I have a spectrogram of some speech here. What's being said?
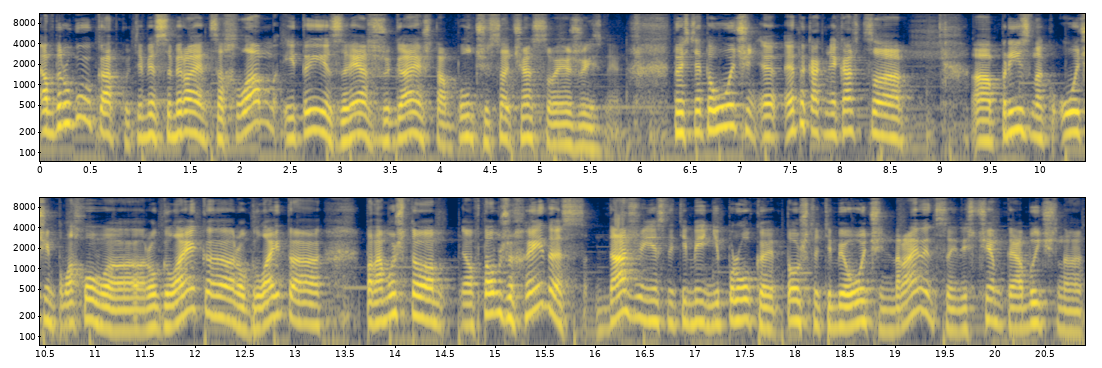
а в другую катку тебе собирается хлам, и ты зря сжигаешь там полчаса-час своей жизни. То есть это очень, э, это, как мне кажется, а, признак очень плохого роглайка, роглайта, потому что в том же Хейдес, даже если тебе не прокает то, что тебе очень нравится, или с чем ты обычно,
